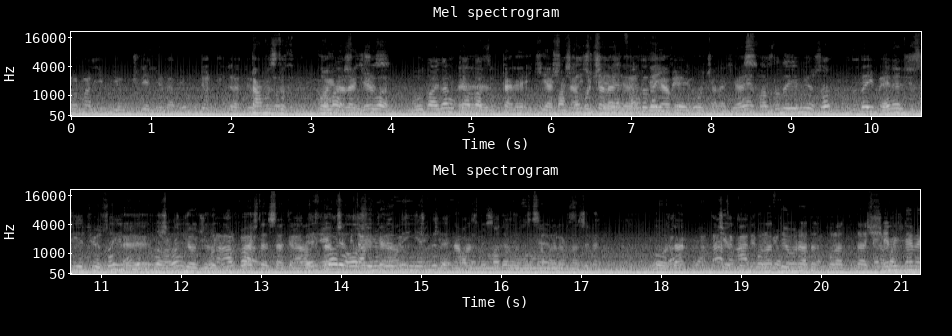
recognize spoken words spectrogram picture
normal yiyeyim diyor. 350 lira diyor. Bu 400 lira diyor. damızlık koyun alacağız. Buğdaydan Ee, kârdasın. bir tane 2 yaşında Başka hiçbir koç şey alacağız. vermeden Bir de de yavru yemiyor. bir koç alacağız. fazla da yemiyorsa Fazladayım ben. enerjisi yetiyorsa Ee, yemiyor. şimdi yolculuğumuz Buna arpa- başta zaten Ya aldık. belki var ya, o Çıktık senin evden, verdiğin yerinde de çıktık, namazımızı adamın madem kıldık, sabah vurmayabiliriz. namazını. Oradan Ya zaten çıktık Polatlı'ya yok, uğradık. Polatlı'da Şelin hemen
